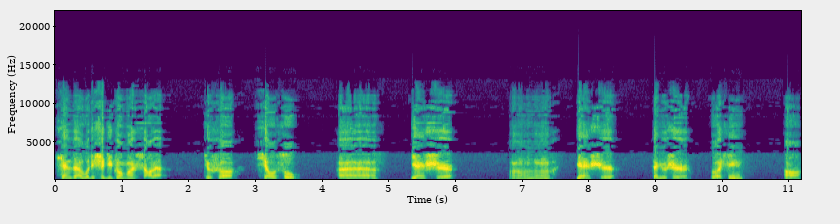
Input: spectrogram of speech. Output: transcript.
现在我的身体状况是啥呢？就是说消瘦。呃，厌食，嗯，厌食，再就是恶心，啊，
